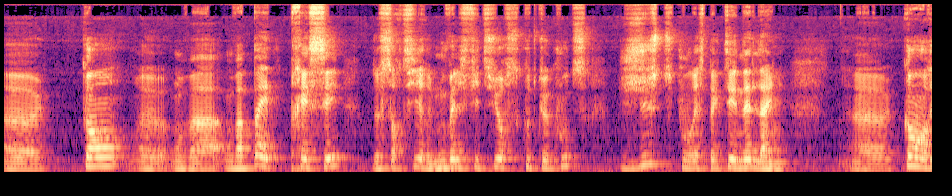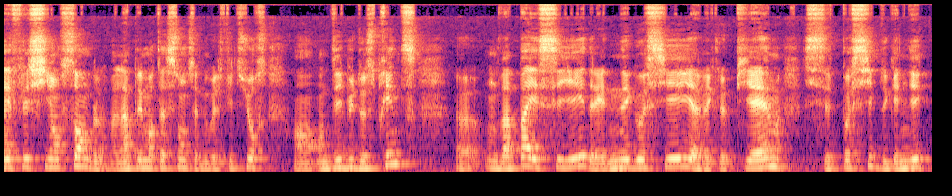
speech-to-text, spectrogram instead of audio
euh, quand on va, on va pas être pressé de sortir une nouvelle feature coûte que coûte, juste pour respecter une deadline. quand on réfléchit ensemble à l'implémentation de cette nouvelle feature en début de sprint, on ne va pas essayer d'aller négocier avec le PM si c'est possible de gagner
